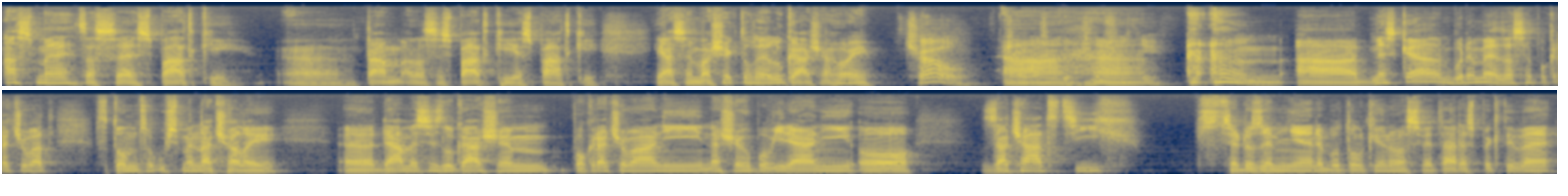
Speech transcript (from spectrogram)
A jsme zase zpátky. Uh, tam a zase zpátky je zpátky. Já jsem Vašek, tohle je Lukáš, ahoj. Čau. Čau, a, čau a dneska budeme zase pokračovat v tom, co už jsme načali. Uh, dáme si s Lukášem pokračování našeho povídání o začátcích středozemě nebo Tolkienova světa respektive, Eh,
